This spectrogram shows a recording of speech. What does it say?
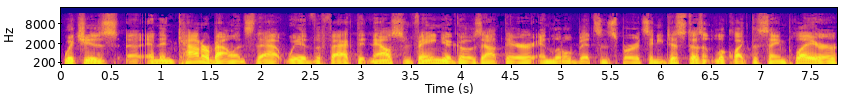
which is, uh, and then counterbalance that with the fact that now Servania goes out there in little bits and spurts and he just doesn't look like the same player.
